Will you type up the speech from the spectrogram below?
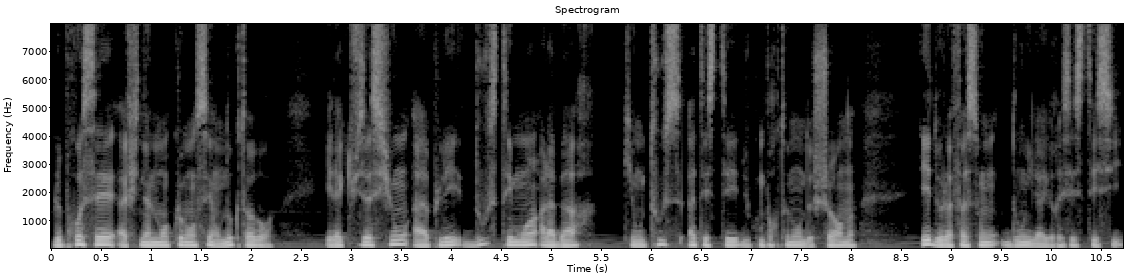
Le procès a finalement commencé en octobre, et l'accusation a appelé 12 témoins à la barre qui ont tous attesté du comportement de Shorn et de la façon dont il a agressé Stacy.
